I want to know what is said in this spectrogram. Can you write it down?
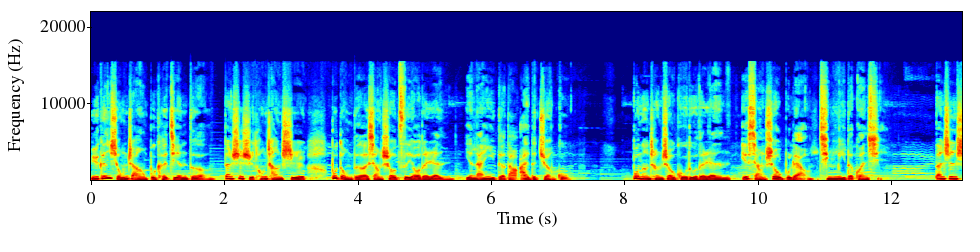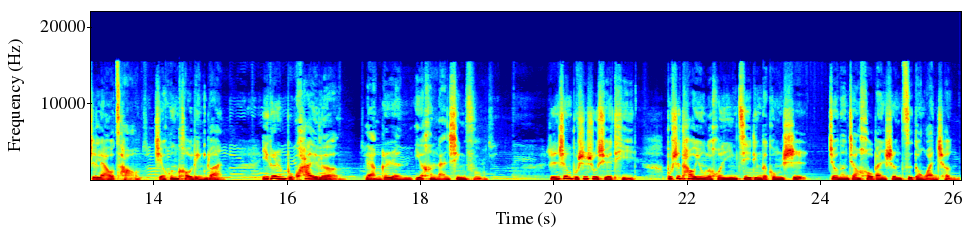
鱼跟熊掌不可兼得，但事实通常是，不懂得享受自由的人，也难以得到爱的眷顾；不能承受孤独的人，也享受不了亲密的关系。单身时潦草，结婚后凌乱。一个人不快乐，两个人也很难幸福。人生不是数学题，不是套用了婚姻既定的公式就能将后半生自动完成。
